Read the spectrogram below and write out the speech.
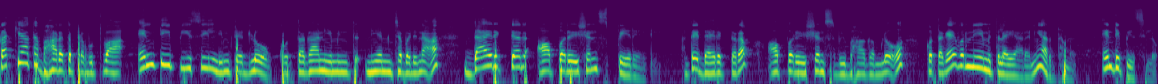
ప్రఖ్యాత భారత ప్రభుత్వ ఎన్టీపీసీ లిమిటెడ్లో కొత్తగా నియమించ నియమించబడిన డైరెక్టర్ ఆపరేషన్స్ పేరేంటి? అంటే డైరెక్టర్ ఆఫ్ ఆపరేషన్స్ విభాగంలో కొత్తగా ఎవరు నియమితులయ్యారని అర్థము. ఎన్టీపీసీలో.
